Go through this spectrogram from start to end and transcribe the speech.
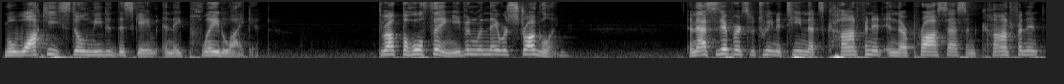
Milwaukee still needed this game, and they played like it throughout the whole thing, even when they were struggling. And that's the difference between a team that's confident in their process and confident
